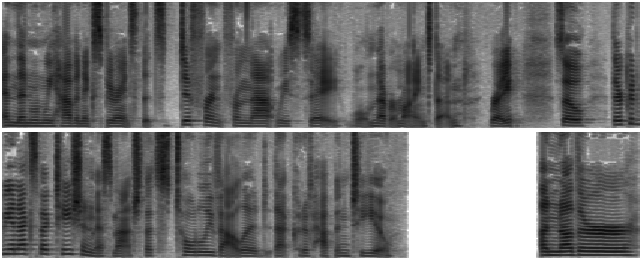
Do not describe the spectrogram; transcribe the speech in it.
And then when we have an experience that's different from that, we say, well, never mind then, right? So there could be an expectation mismatch. That's totally valid. That could have happened to you. Another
